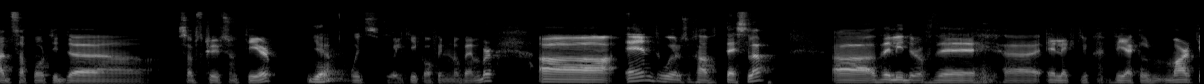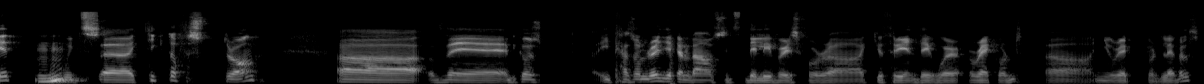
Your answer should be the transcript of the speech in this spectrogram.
ad supported uh, subscription tier yeah. which will kick off in november. Uh, and we also have tesla uh, the leader of the uh, electric vehicle market mm-hmm. which kicked off strong the because it has already announced its deliveries for uh, Q3 and they were record, uh, new record levels.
